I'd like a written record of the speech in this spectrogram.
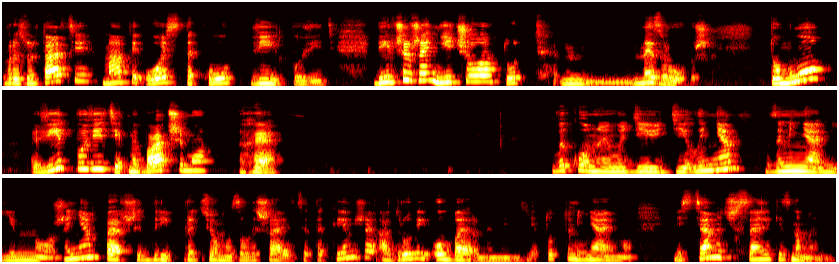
в результаті мати ось таку відповідь. Більше вже нічого тут не зробиш. Тому відповідь, як ми бачимо, Г. Виконуємо дію ділення. Заміняємо її множенням. Перший дріб при цьому залишається таким же, а другий оберненим є. Тобто міняємо місцями чисельник і знаменник.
